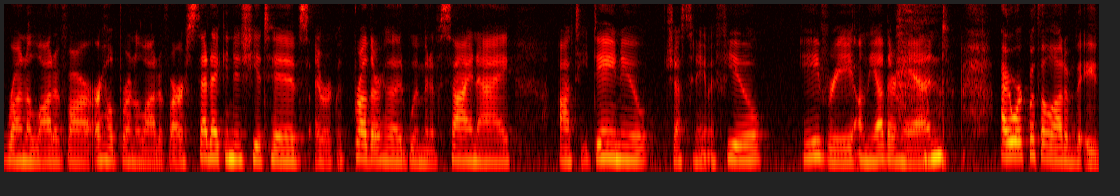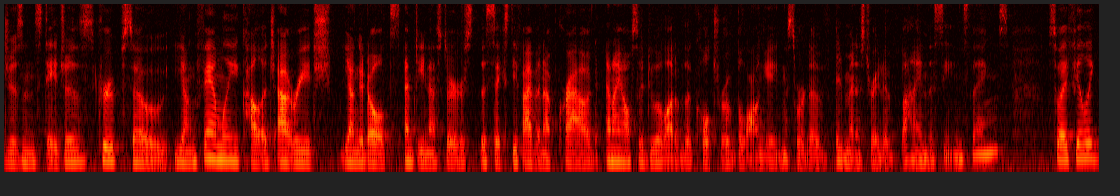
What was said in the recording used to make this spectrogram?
run a lot of our, or help run a lot of our aesthetic initiatives. I work with Brotherhood, Women of Sinai, Ati Denu, just to name a few. Avery, on the other hand, I work with a lot of the ages and stages groups, so young family, college outreach, young adults, empty nesters, the 65 and up crowd, and I also do a lot of the culture of belonging, sort of administrative behind the scenes things. So I feel like,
